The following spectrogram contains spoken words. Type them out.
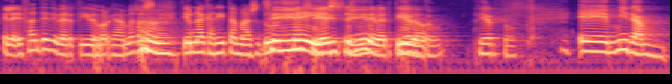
El elefante divertido, porque además es- tiene una carita más dulce Sí, y es, muy divertido. Cierto, cierto. Eh, mira,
